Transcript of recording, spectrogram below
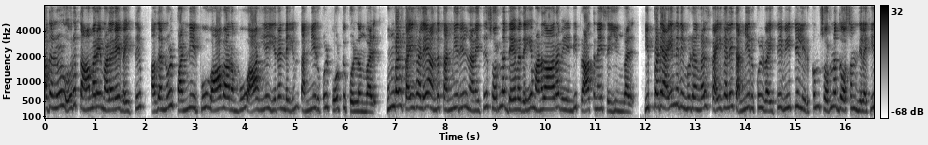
அதனுள் ஒரு தாமரை மலரை வைத்து அதனுள் பன்னீர் பூ ஆவாரம் பூ ஆகிய இரண்டையும் தண்ணீருக்குள் போட்டுக் கொள்ளுங்கள். உங்கள் கைகளை அந்த தண்ணீரில் நனைத்து சொர்ண தேவதையை மனதார வேண்டி பிரார்த்தனை செய்யுங்கள். இப்படி ஐந்து நிமிடங்கள் கைகளை தண்ணீருக்குள் வைத்து வீட்டில் இருக்கும் சொர்ண தோஷம் விலகி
